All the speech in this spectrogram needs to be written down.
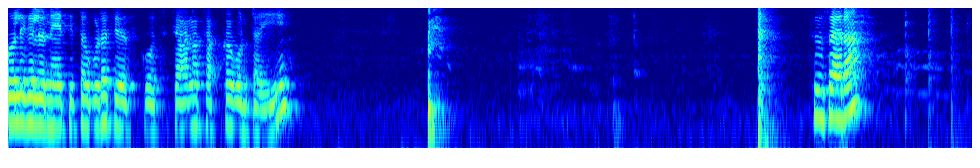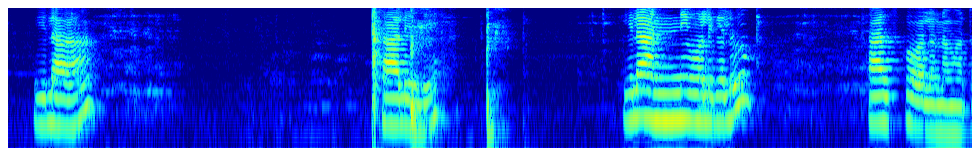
ఓలిగలు నేతితో కూడా చేసుకోవచ్చు. చాలా చక్కగా ఉంటాయి. చూసారా? ఇలా కాలింది ఇలా అన్ని ఓలిగలు కాల్చుకోవాలన్నమాట.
